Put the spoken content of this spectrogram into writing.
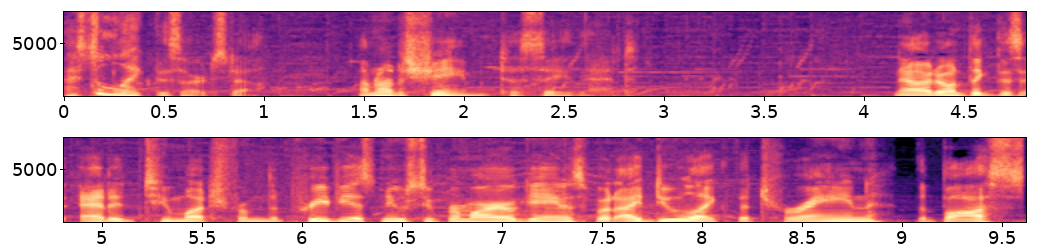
I still like this art style. I'm not ashamed to say that. Now, I don't think this added too much from the previous new Super Mario games, but I do like the terrain, the boss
